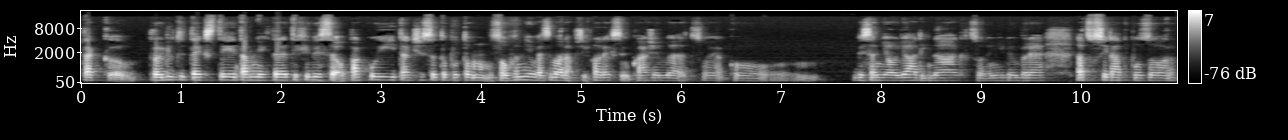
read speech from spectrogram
tak eh, projdu ty texty, tam některé ty chyby se opakují, takže se to potom souhrně vezme. Například, jak si ukážeme, co jako by se mělo dělat jinak, co není dobré, na co si dát pozor.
